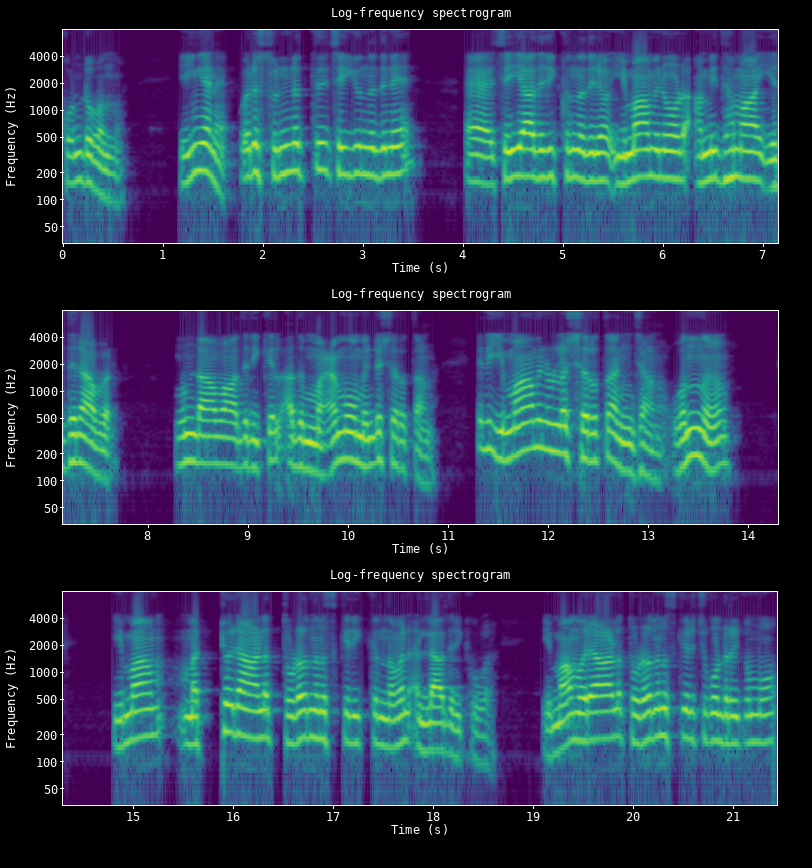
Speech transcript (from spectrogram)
കൊണ്ടുവന്നു. ഇങ്ങനെ ഒരു സുന്നത്ത് ചെയ്യുന്നതിനെ ചെയ്യാതിരിക്കുന്നതിനോ ഇമാമിനോട് അമിതമായി എതിരാവൽ ഉണ്ടാവാതിരിക്കൽ അത് മാമോമിന്റെ ഷെറുത്താണ്. ഇനി ഇമാമിനുള്ള ഷെറുത്ത് അഞ്ചാണ്. ഒന്ന് ഇമാം മറ്റൊരാളെ തുടർന്ന് നിസ്കരിക്കുന്നവൻ അല്ലാതിരിക്കുക. ഇമാം ഒരാൾ തുടർന്ന് നിസ്കരിച്ചു കൊണ്ടിരിക്കുമ്പോൾ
